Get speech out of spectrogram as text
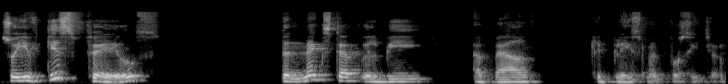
So if this fails, the next step will be a valve replacement procedure.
